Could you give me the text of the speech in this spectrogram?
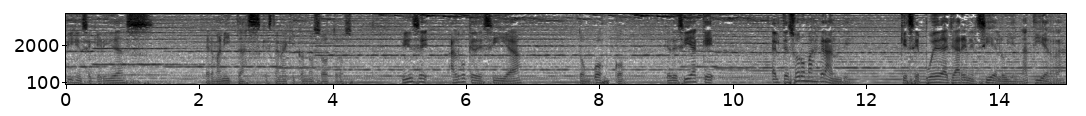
Fíjense, queridas hermanitas que están aquí con nosotros, fíjense algo que decía don Bosco, que decía que el tesoro más grande que se puede hallar en el cielo y en la tierra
